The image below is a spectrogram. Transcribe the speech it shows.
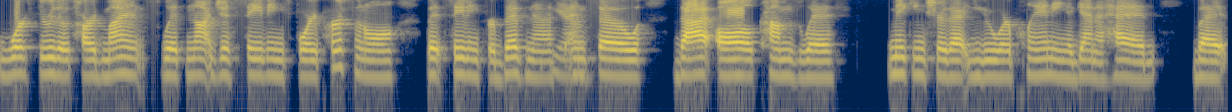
work through those hard months with not just savings for a personal, but saving for business. Yeah. And so, that all comes with making sure that you are planning again ahead, but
